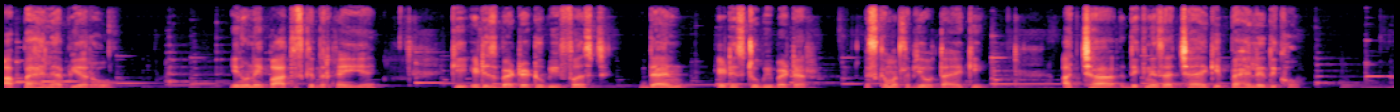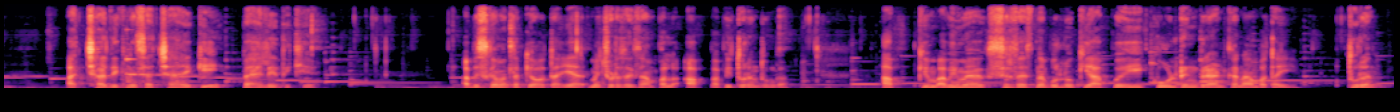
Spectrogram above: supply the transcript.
आप पहले अपियर हो। इन्होंने एक बात इसके अंदर कही है कि it is better to be first than it is to be better इसका मतलब ये होता है कि अच्छा दिखने से अच्छा है कि पहले दिखो। अच्छा दिखने से अच्छा है कि पहले दिखे अब इसका मतलब क्या होता है? यार, मैं छोटा सा एग्जांपल आप अभी तुरंत दूँगा। आपके अभी मैं सिर्फ़ ऐसा बोलूँ कि आप कोई कोल्ड ड्रिंक ब्रांड का नाम बताइए। तुरंत।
